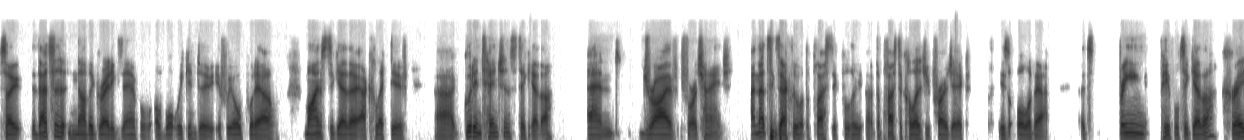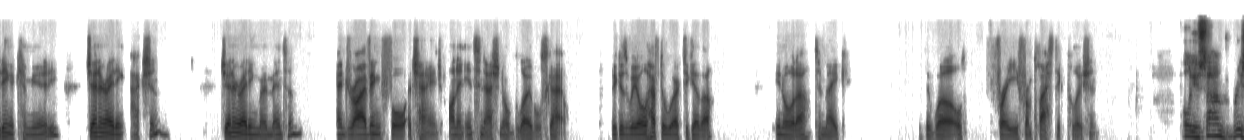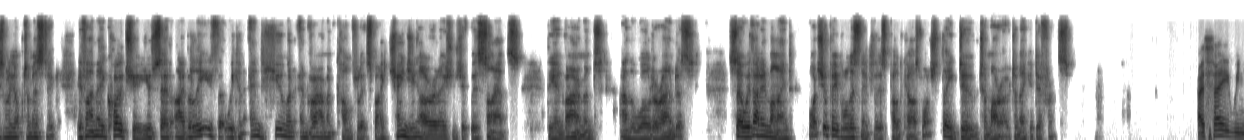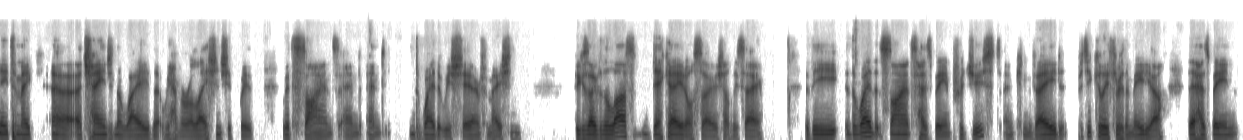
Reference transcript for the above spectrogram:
So that's another great example of what we can do if we all put our minds together, our collective uh, good intentions together, and drive for a change. and that's exactly what the plastic uh, the plasticology project is all about. It's bringing people together, creating a community, generating action, generating momentum, and driving for a change on an international global scale. Because we all have to work together in order to make the world free from plastic pollution. Paul, you sound reasonably optimistic. If I may quote you, you've said, I believe that we can end human environment conflicts by changing our relationship with science, the environment, and the world around us. So, with that in mind, what should people listening to this podcast, what should they do tomorrow to make a difference? I say we need to make uh, a change in the way that we have a relationship with with science and and the way that we share information because over the last decade or so, shall we say, the the way that science has been produced and conveyed, particularly through the media, there has been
